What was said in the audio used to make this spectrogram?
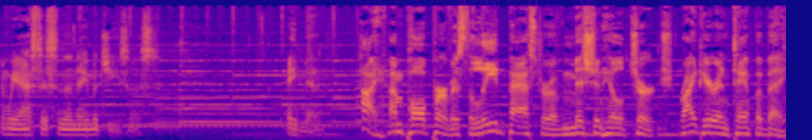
And we ask this in the name of Jesus. Amen. Hi, I'm Paul Purvis, the lead pastor of Mission Hill Church, right here in Tampa Bay.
